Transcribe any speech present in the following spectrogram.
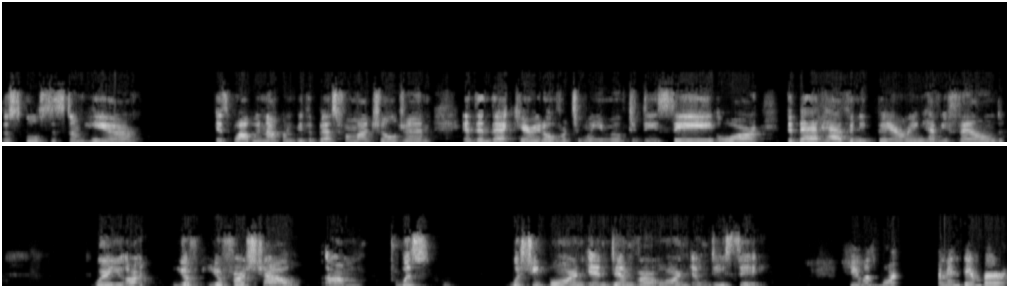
the school system here is probably not going to be the best for my children? And then that carried over to when you moved to DC? Or did that have any bearing? Have you found where you are? Your, your first child um, was was she born in Denver or in, in DC? She was born in Denver,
